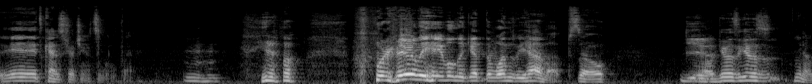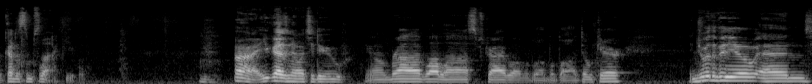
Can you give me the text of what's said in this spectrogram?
It's kind of stretching us a little thin. hmm You know, we're barely able to get the ones we have up. So, Yeah. you know, give us, give us, you know, cut us some slack, people. All right, you guys know what to do. You know, blah blah blah. Subscribe, blah blah blah blah blah. Don't care. Enjoy the video and.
